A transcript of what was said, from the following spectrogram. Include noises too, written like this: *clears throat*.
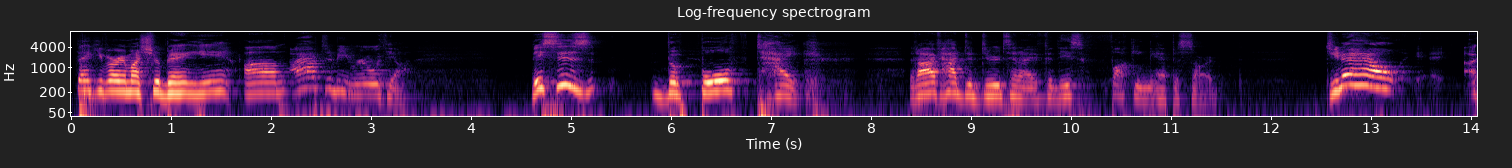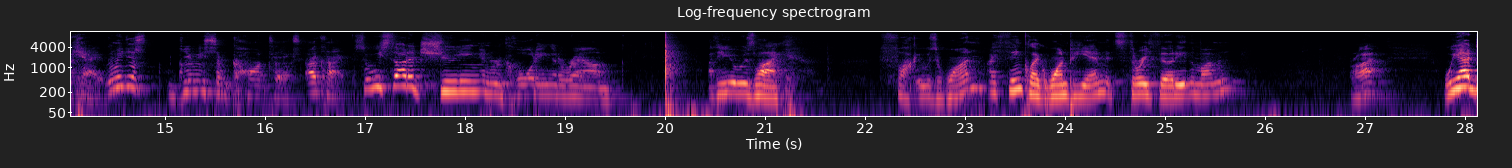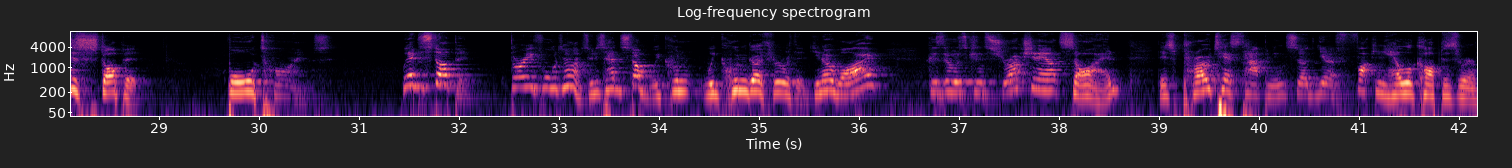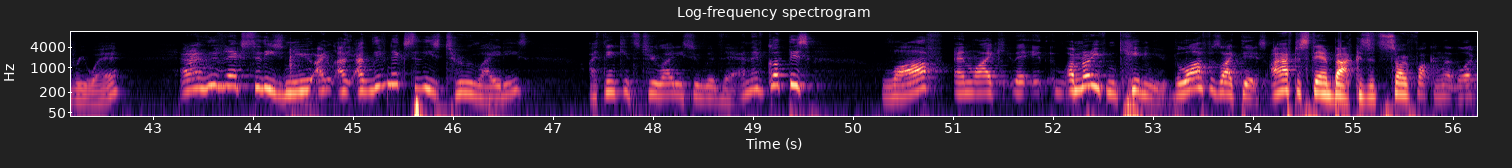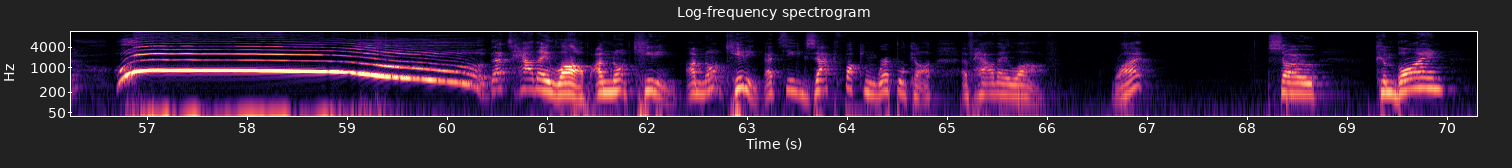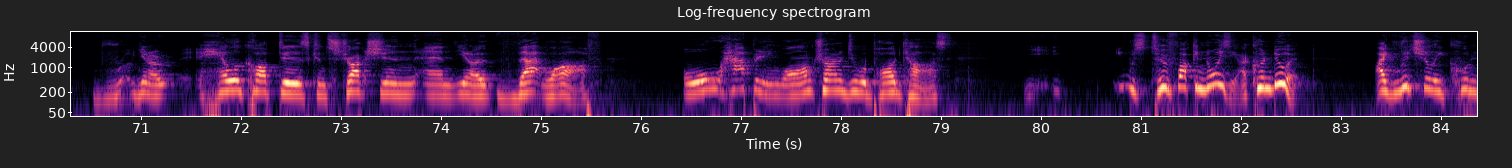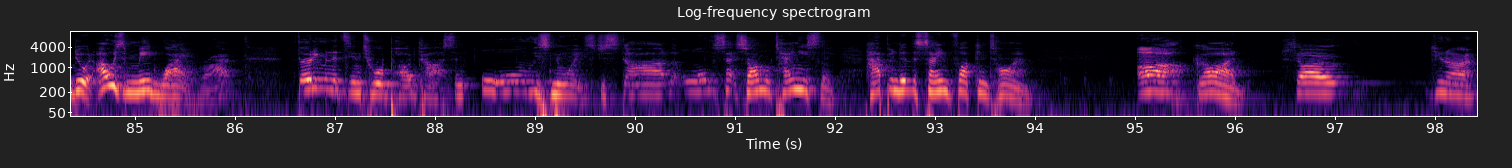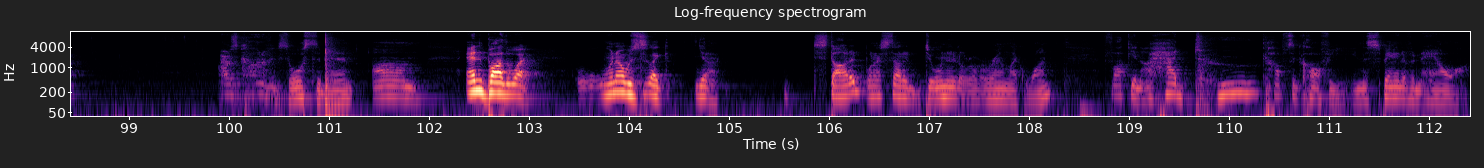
Thank you very much for being here. Um, I have to be real with you. This is the fourth take that I've had to do today for this fucking episode. Do you know how? Okay, let me just give you some context. Okay, so we started shooting and recording at around, I think it was like, fuck, it was one. I think like one p.m. It's three thirty at the moment. Right? We had to stop it four times. We had to stop it three, four times. We just had to stop. We couldn't. We couldn't go through with it. You know why? Because there was construction outside. There's protests happening. So you know, fucking helicopters are everywhere. And I live next to these new. I, I, I live next to these two ladies. I think it's two ladies who live there, and they've got this laugh and like it, I'm not even kidding you. The laugh is like this. I have to stand back because it's so fucking loud. They're like, That's how they laugh. I'm not kidding. I'm not kidding. That's the exact fucking replica of how they laugh, right? So combine, you know, helicopters, construction, and you know that laugh, all happening while I'm trying to do a podcast it was too fucking noisy. I couldn't do it. I literally couldn't do it. I was midway? 30 minutes into a podcast and all this noise just started all the same simultaneously happened at the same fucking time. Oh god. So, you know, I was kind of exhausted, man. Um and by the way, when I was like, you know, started when I started doing it around like 1, fucking I had two cups of coffee in the span of an hour.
